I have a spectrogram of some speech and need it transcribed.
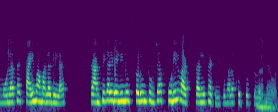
मोलाचा टाइम आम्हाला दिलात. क्रांतिकारी डेली न्यूजकडून तुमच्या पुढील वाटचालीसाठी तुम्हाला खूप खूप शुभेच्छा. धन्यवाद.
